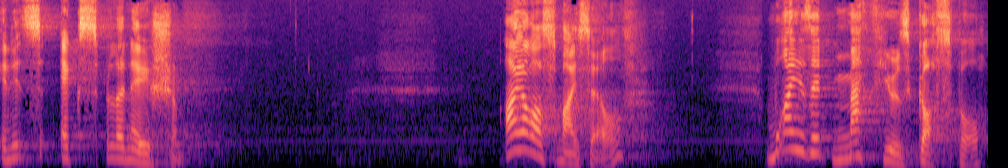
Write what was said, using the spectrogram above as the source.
in its explanation. I ask myself, why is it Matthew's gospel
